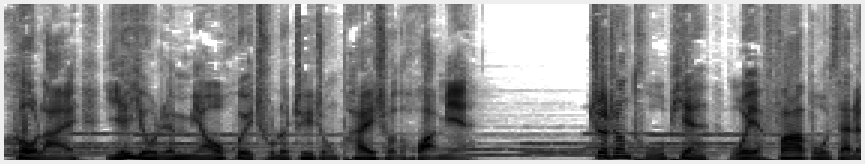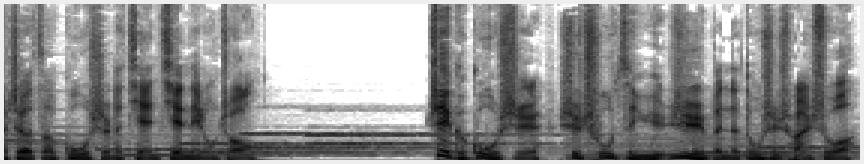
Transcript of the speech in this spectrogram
后来也有人描绘出了这种拍手的画面。这张图片我也发布在了这则故事的简介内容中。这个故事是出自于日本的都市传说，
